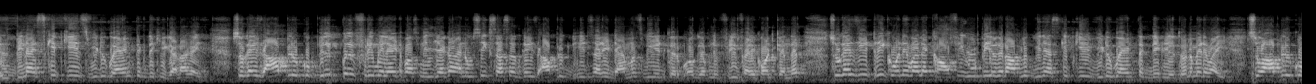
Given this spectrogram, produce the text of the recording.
बिना स्किप किए इस वीडियो को एंड तक देखिएगा ना गाइस सो गाइस आप लोग को बिल्कुल फ्री में लाइट पास मिल जाएगा एंड उसी के साथ साथ गाइस आप लोग ढेर सारे डायमंड्स भी ऐड कर पाओगे अपने फ्री फायर अकाउंट के अंदर। सो गाइस ये ट्रिक होने वाला है काफ़ी ओपी अगर आप लोग बिना स्किप किए वीडियो को एंड तक देख लेते हो ना, मेरे भाई? सो आप लोग को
